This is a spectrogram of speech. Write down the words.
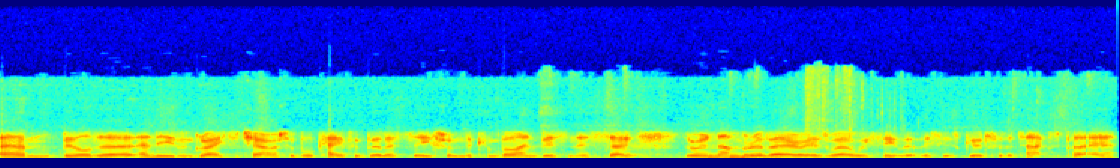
um, build a, an even greater charitable capability from the combined business. So there are a number of areas where we think that this is good for the taxpayer.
